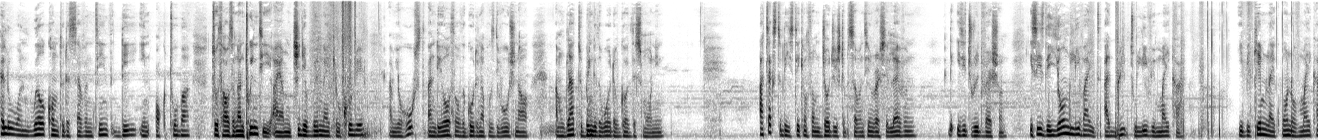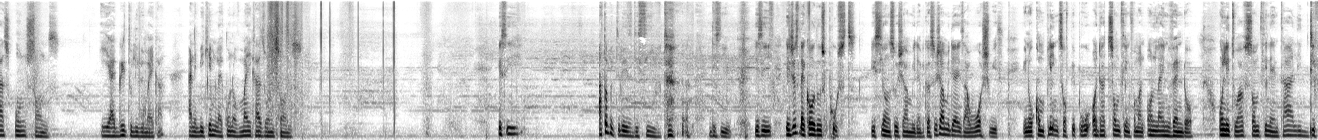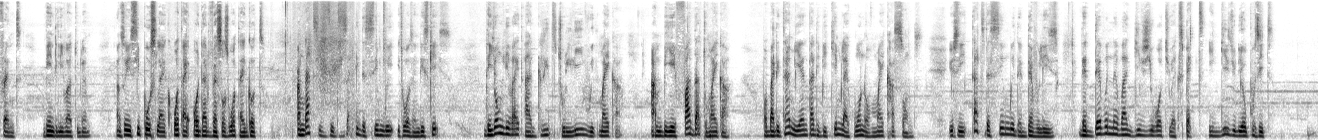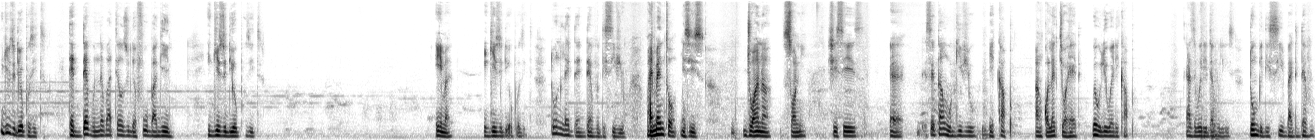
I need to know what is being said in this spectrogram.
Hello and welcome to the 17th day in October 2020. I am Chidebuen Nike Okore. I'm your host and the author of the Golden Apples devotional. I'm glad to bring you the word of God this morning. Our text today is taken from Judges chapter 17, verse 11, the easy to read version. It says, The young Levite agreed to live with Micah. He became like one of Micah's own sons. He agreed to live with Micah and he became like one of Micah's own sons. You see, our topic today is deceived. deceived. You see, it's just like all those posts you see on social media because social media is awash with, you know, complaints of people who ordered something from an online vendor only to have something entirely different being delivered to them. And so you see posts like what I ordered versus what I got. And that is exactly the same way it was in this case. The young Levite agreed to live with Micah and be a father to Micah. But by the time he entered, he became like one of Micah's sons. You see, that's the same way the devil is. The devil never gives you what you expect, he gives you the opposite. He gives you the opposite. The devil never tells you the full bargain, he gives you the opposite. Amen. He gives you the opposite. Don't let the devil deceive you. My mentor, Mrs. Joanna Sonny, she says, uh, Satan will give you a cap and collect your head. Where will you wear the cap? That's the way the devil is. Don't be deceived by the devil.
